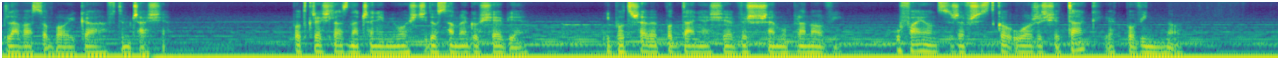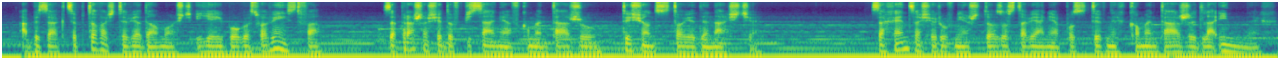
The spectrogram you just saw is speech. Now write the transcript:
dla Was obojga w tym czasie. Podkreśla znaczenie miłości do samego siebie i potrzebę poddania się wyższemu planowi, ufając, że wszystko ułoży się tak, jak powinno. Aby zaakceptować tę wiadomość i jej błogosławieństwa, zaprasza się do wpisania w komentarzu 1111. Zachęca się również do zostawiania pozytywnych komentarzy dla innych,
